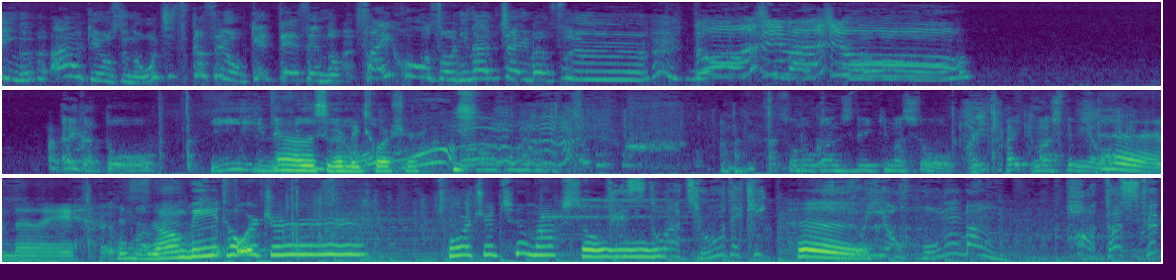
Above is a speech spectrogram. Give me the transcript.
キングアーケオスの落ち着かせよう決定戦の再放送になっちゃいます。どうしましょう。はいカットいい。ね Oh, this is gonna be torture. その感じでいきましょう。はいはい回してみよう。Oh boy, this is gonna be torture. Torture to my テスト soul. は上出来。い.よいよ本番。果たして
